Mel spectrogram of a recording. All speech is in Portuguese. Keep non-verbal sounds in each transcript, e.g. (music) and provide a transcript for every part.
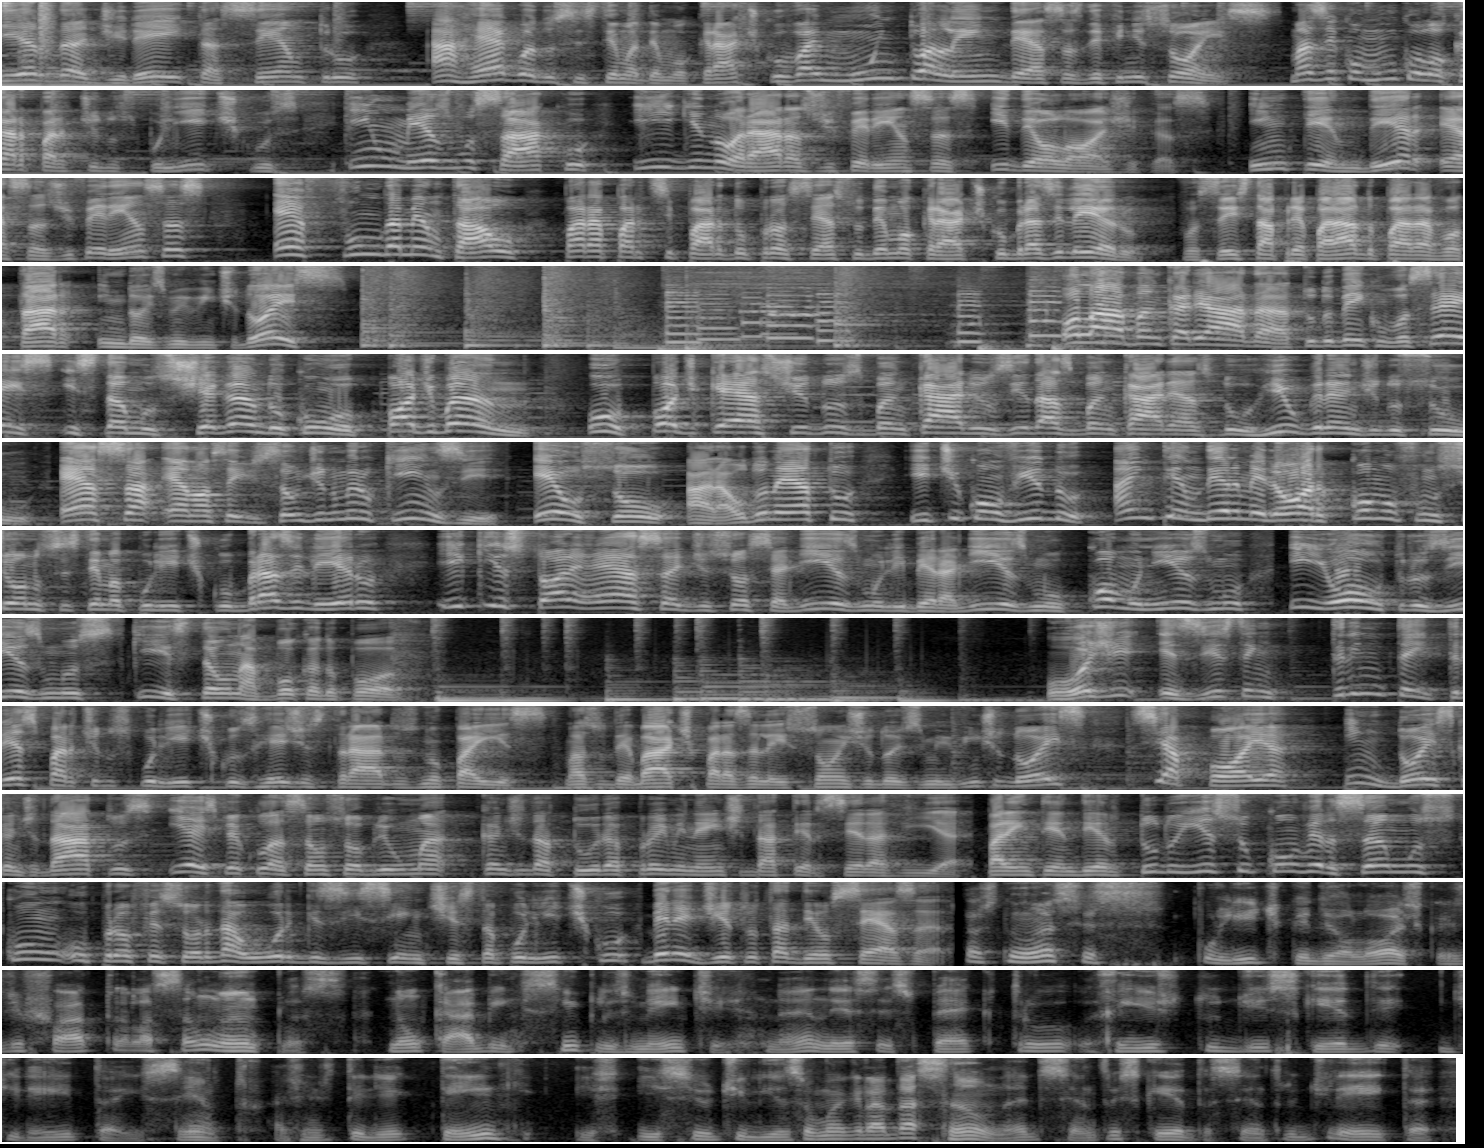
Esquerda, direita, centro, a régua do sistema democrático vai muito além dessas definições, mas é comum colocar partidos políticos em um mesmo saco e ignorar as diferenças ideológicas. Entender essas diferenças é fundamental para participar do processo democrático brasileiro. Você está preparado para votar em 2022? Olá, bancariada! Tudo bem com vocês? Estamos chegando com o Podban, o podcast dos bancários e das bancárias do Rio Grande do Sul. Essa é a nossa edição de número 15. Eu sou Araldo Neto e te convido a entender melhor como funciona o sistema político brasileiro e que história é essa de socialismo, liberalismo, comunismo e outros ismos que estão na boca do povo. Hoje existem 33 partidos políticos registrados no país, mas o debate para as eleições de 2022 se apoia em dois candidatos e a especulação sobre uma candidatura proeminente da terceira via. Para entender tudo isso, conversamos com o professor da URGS e cientista político Benedito Tadeu César. As nuances político-ideológicas, de fato, elas são amplas, não cabem simplesmente né, nesse espectro rígido de esquerda, direita e centro. A gente teria tem e, e se utiliza uma gradação né, de centro-esquerda, centro-direita,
